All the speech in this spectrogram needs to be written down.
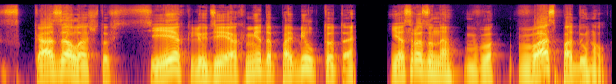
сказала, что всех людей Ахмеда побил кто-то. Я сразу на вас подумал.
